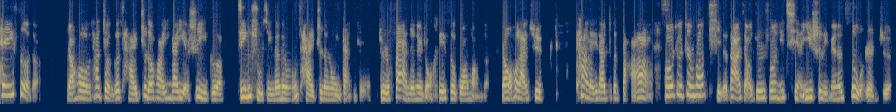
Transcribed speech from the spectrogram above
黑色的，然后它整个材质的话，应该也是一个。金属型的那种材质的那种感觉，就是泛着那种黑色光芒的。然后我后来去看了一下这个答案，他说这个正方体的大小，就是说你潜意识里面的自我认知，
